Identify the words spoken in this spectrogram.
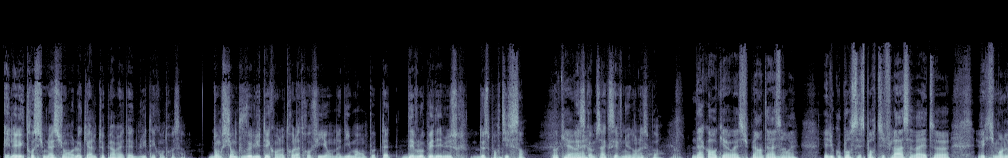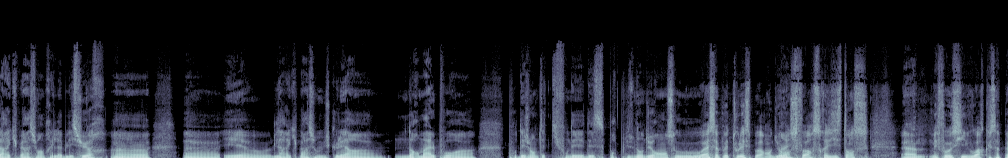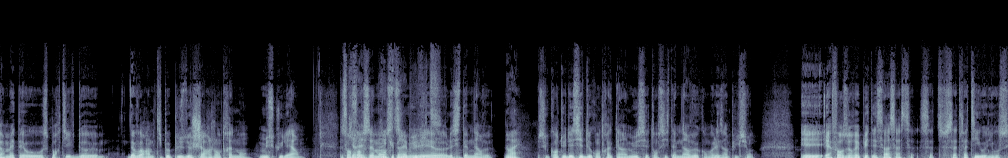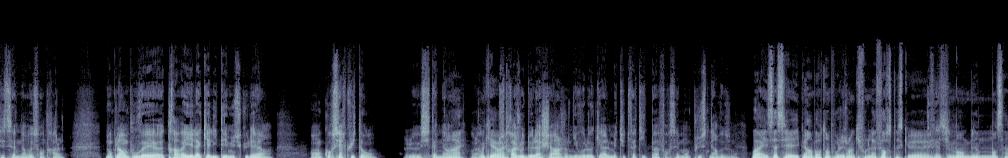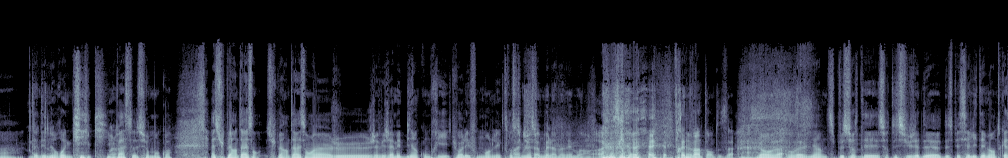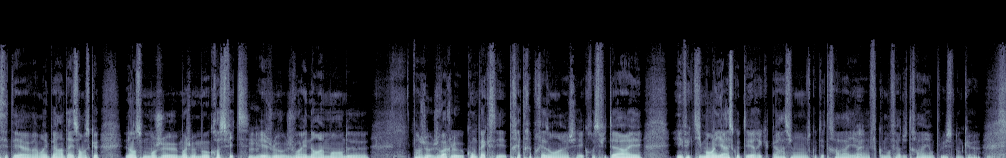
Et l'électrostimulation locale te permettait de lutter contre ça. Donc, si on pouvait lutter contre l'atrophie, on a dit, bah, on peut peut-être développer des muscles de sportifs sains. Ok. Et c'est comme ça que c'est venu dans le sport. D'accord, ok, ouais, super intéressant, ouais. Et du coup, pour ces sportifs-là, ça va être euh, effectivement de la récupération après de la blessure euh, euh, et euh, de la récupération musculaire euh, normale pour pour des gens peut-être qui font des, des sports plus d'endurance ou. Ouais, ça peut être tous les sports, endurance, force, résistance. mais il faut aussi voir que ça permettait aux sportifs de d'avoir un petit peu plus de charge d'entraînement musculaire sans forcément plus stimuler euh, le système nerveux. Ouais. Parce que quand tu décides de contracter un muscle, c'est ton système nerveux qui envoie les impulsions. Et, à force de répéter ça, ça, ça, ça te fatigue au niveau du système nerveux central. Donc là, on pouvait euh, travailler la qualité musculaire en court-circuitant le système nerveux. Ouais, Voilà. ok, Donc, ouais. Tu te rajoutes de la charge au niveau local, mais tu te fatigues pas forcément plus nerveusement. Ouais, et ça c'est hyper important pour les gens qui font de la force parce que Exactement. effectivement au bout d'un moment ça t'as des neurones qui, qui Voilà. passent sûrement quoi. Ah, super intéressant, super intéressant. Euh, je j'avais jamais bien compris, tu vois, les fondements de Ouais, tu l'électrostimulation. à ma mémoire. Près de 20 ans, tout ça. Là, on va on va venir un petit peu sur tes sur tes sujets de, de spécialité, mais en tout cas c'était euh, vraiment hyper intéressant parce que là en ce moment je moi je me mets au CrossFit Mhm. et je, je vois énormément de Enfin, je, je vois que le complexe est très très présent euh, chez les crossfitters et, et effectivement il y a ce côté récupération, ce côté travail, Ouais. euh, comment faire du travail en plus. Donc euh,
